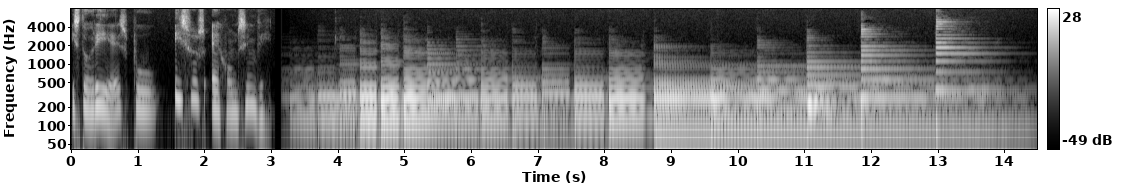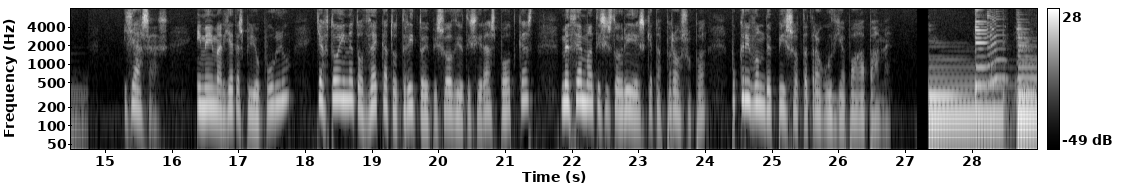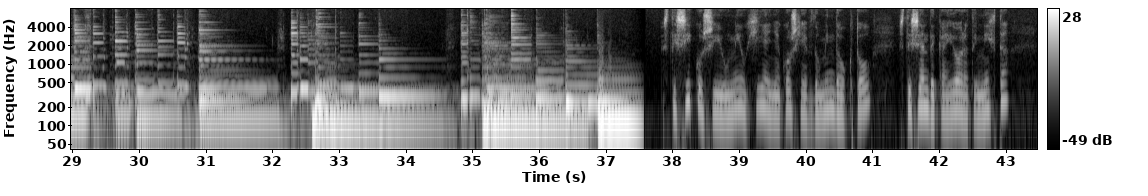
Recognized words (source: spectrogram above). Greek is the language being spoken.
Ιστορίες που ίσως έχουν συμβεί. Γεια σας, είμαι η Μαριέτα Σπηλιοπούλου και αυτό είναι το 13ο επεισόδιο της σειράς podcast με θέμα τις ιστορίες και τα πρόσωπα που κρύβονται πίσω από τα τραγούδια που αγαπάμε. Στις 20 Ιουνίου 1978, στις 11 η ώρα τη νύχτα,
